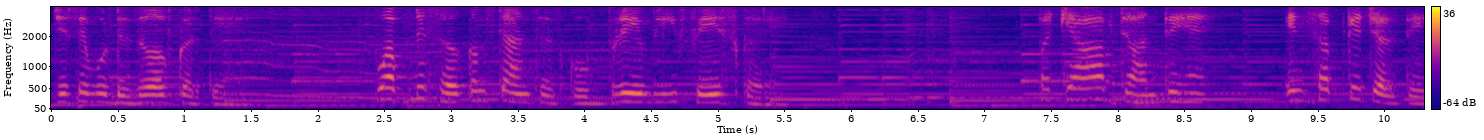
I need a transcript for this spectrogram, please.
जिसे वो डिज़र्व करते हैं। वो अपने सर्कमस्टांसेस को ब्रेवली फेस करें। पर क्या आप जानते हैं, इन सब के चलते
